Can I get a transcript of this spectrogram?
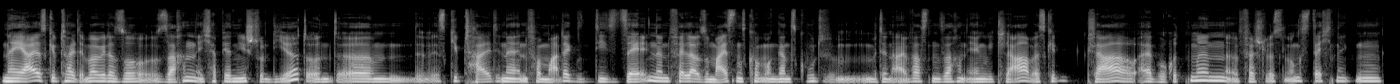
Naja, es gibt halt immer wieder so Sachen, ich habe ja nie studiert und ähm, es gibt halt in der Informatik die seltenen Fälle, also meistens kommt man ganz gut mit den einfachsten Sachen irgendwie klar, aber es gibt klar Algorithmen, Verschlüsselungstechniken,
